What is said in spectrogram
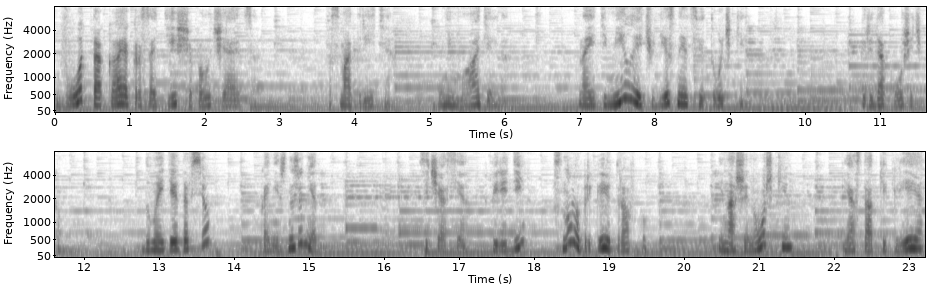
Вот такая красотища получается. Посмотрите внимательно на эти милые чудесные цветочки перед окошечком. Думаете, это все? Конечно же нет. Сейчас я впереди снова приклею травку. И наши ножки, и остатки клея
